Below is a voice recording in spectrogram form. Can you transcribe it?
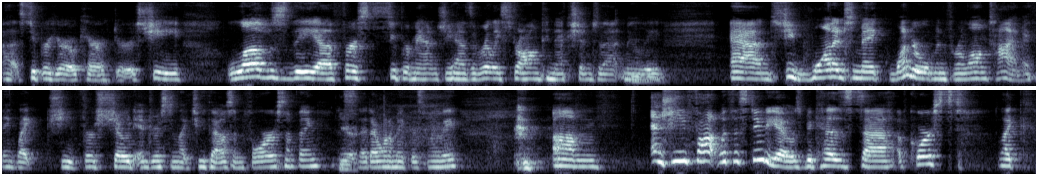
uh, superhero characters. She loves the uh, first superman. She has a really strong connection to that movie. And she wanted to make wonder woman for a long time. I think like she first showed interest in like 2004 or something. Yeah. said i want to make this movie. Um, and she fought with the studios because uh, of course like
